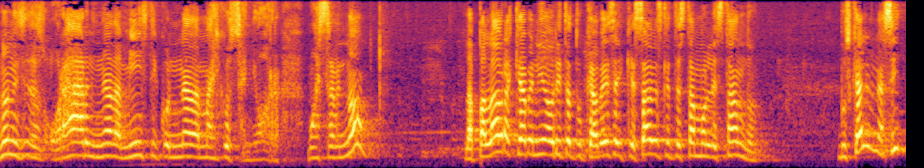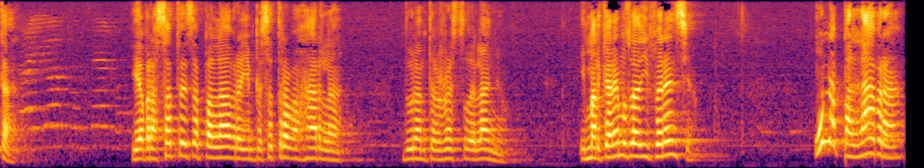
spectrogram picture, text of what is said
No necesitas orar, ni nada místico, ni nada mágico. Señor, muéstrame. No. La palabra que ha venido ahorita a tu cabeza y que sabes que te está molestando. Buscale una cita. Y abrazate esa palabra y empieza a trabajarla durante el resto del año. Y marcaremos la diferencia. Una palabra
